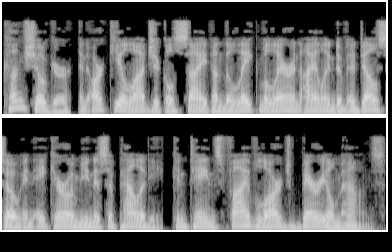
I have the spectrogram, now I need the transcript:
Kungshögar, an archaeological site on the Lake Mälaren island of Adelso in Ekerö municipality, contains five large burial mounds.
